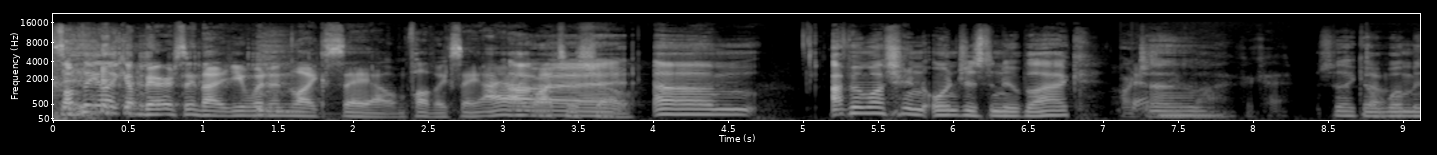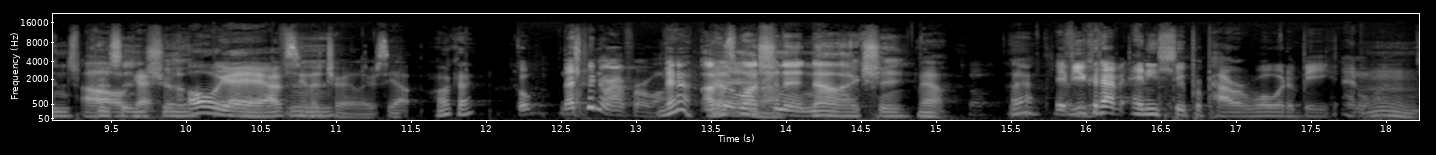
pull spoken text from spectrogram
Something like embarrassing that you wouldn't like say out in public, saying, "I, I watch a show." Um, I've been watching Orange Is the New Black. Orange is the New Um, Black. Okay. It's like a Don't know. woman's Oh, prison okay. show. Oh yeah, yeah. I've seen the trailers. Yep. Okay. cool. That's been around for a while. Yeah. I've been watching it now, actually. Yeah. Yeah. If you could have any superpower, what would it be and why? Mm.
